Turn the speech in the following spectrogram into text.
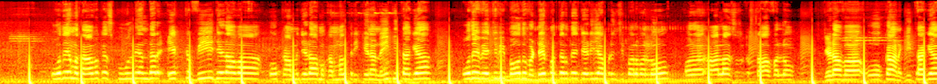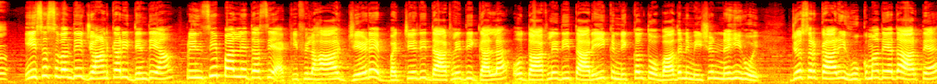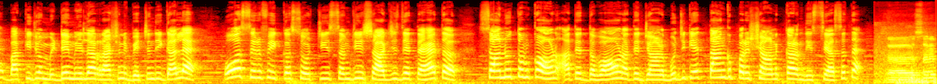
ਉਹਦੇ ਮੁਤਾਬਕ ਸਕੂਲ ਦੇ ਅੰਦਰ ਇੱਕ ਵੀ ਜਿਹੜਾ ਵਾ, ਉਹ ਕੰਮ ਜਿਹੜਾ ਮੁਕੰਮਲ ਤਰੀਕੇ ਨਾਲ ਨਹੀਂ ਕੀਤਾ ਗਿਆ। ਉਹਦੇ ਵਿੱਚ ਵੀ ਬਹੁਤ ਵੱਡੇ ਪੱਧਰ ਤੇ ਜਿਹੜੀ ਆ ਪ੍ਰਿੰਸੀਪਲ ਵੱਲੋਂ ਔਰ ਆਲਾ ਸਟਾਫ ਵੱਲੋਂ ਜਿਹੜਾ ਵਾ ਉਹ ਘਾਣ ਕੀਤਾ ਗਿਆ। ਇਸ ਸੰਬੰਧੀ ਜਾਣਕਾਰੀ ਦਿੰਦਿਆਂ ਪ੍ਰਿੰਸੀਪਲ ਨੇ ਦੱਸਿਆ ਕਿ ਫਿਲਹਾਲ ਜਿਹੜੇ ਬੱਚੇ ਦੀ ਦਾਖਲੇ ਦੀ ਗੱਲ ਹੈ ਉਹ ਦਾਖਲੇ ਦੀ ਤਾਰੀਖ ਨਿਕਲ ਤੋਂ ਬਾਅਦ ਐਡਮਿਸ਼ਨ ਨਹੀਂ ਹੋਈ। ਜੋ ਸਰਕਾਰੀ ਹੁਕਮਾਂ ਦੇ ਆਧਾਰ ਤੇ ਹੈ, ਬਾਕੀ ਜੋ ਮਿਡ ਡੇ ਮੀਲ ਦਾ ਰਾਸ਼ਨ ਵੇਚਣ ਦੀ ਗੱਲ ਹੈ, ਉਹ ਸਿਰਫ ਇੱਕ ਸੋਚੀ ਸਮਝੀ ਸਾਜ਼ਿਸ਼ ਦੇ ਤਹਿਤ ਸਾਨੂੰ ਧਮਕਾਉਣ ਅਤੇ ਦਬਾਉਣ ਅਤੇ ਜਾਣਬੁੱਝ ਕੇ ਤੰਗ ਪਰੇਸ਼ਾਨ ਕਰਨ ਦੀ ਸਿਆਸਤ ਹੈ। ਅ, ਸਰ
